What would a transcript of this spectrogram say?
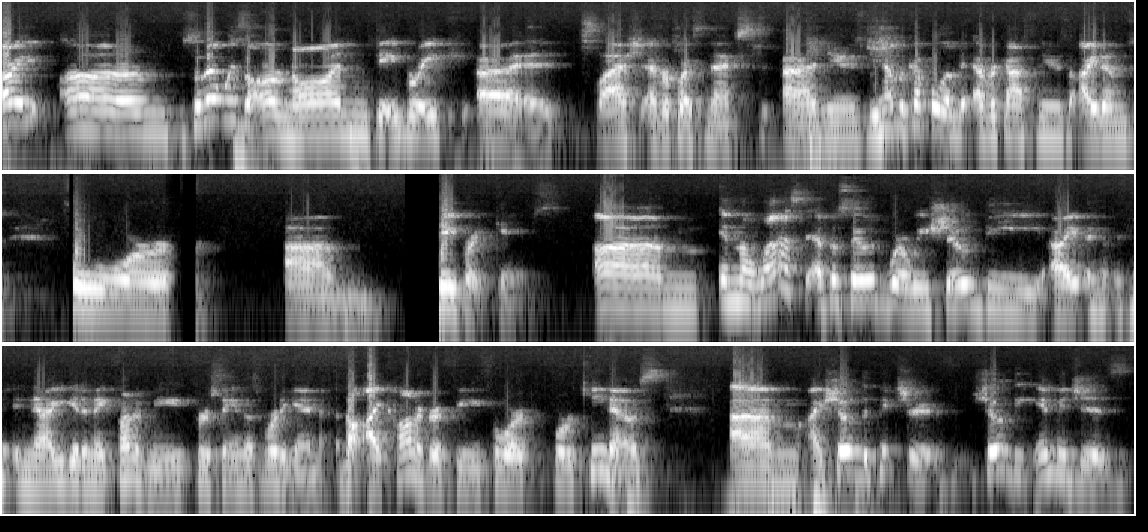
All right, um, so that was our non-Daybreak uh, slash EverQuest Next uh, news. We have a couple of EverCast news items for um, Daybreak games. Um, in the last episode where we showed the, I now you get to make fun of me for saying this word again, the iconography for for Qeynos. Um, I showed the picture, showed the images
